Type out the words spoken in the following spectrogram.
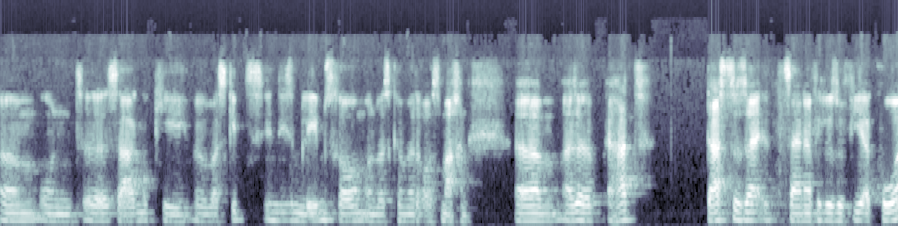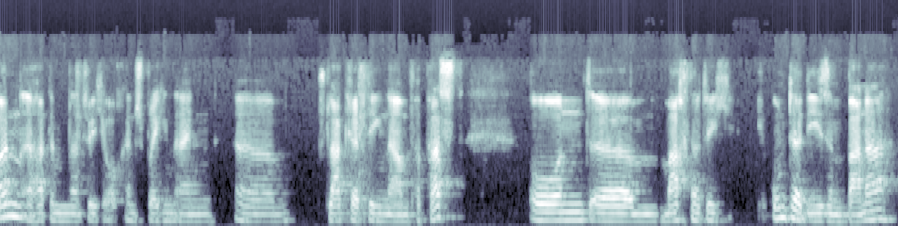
ähm, und äh, sagen, okay, was gibt es in diesem Lebensraum und was können wir daraus machen. Ähm, also er hat das zu seiner Philosophie erkoren. Er hat ihm natürlich auch entsprechend einen äh, schlagkräftigen Namen verpasst und ähm, macht natürlich unter diesem Banner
